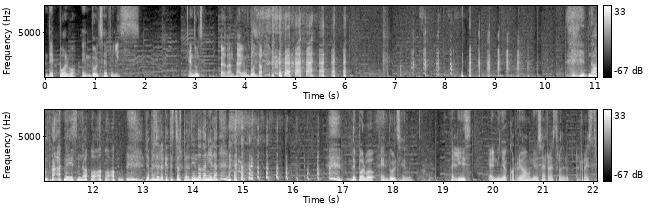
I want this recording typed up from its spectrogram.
de polvo en dulce feliz. En dulce, perdón, había un punto. No mames, no. ¿Ya ves de lo que te estás perdiendo, Daniela? De polvo en dulce, güey. Feliz, el niño corrió a unirse al resto del al resto.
